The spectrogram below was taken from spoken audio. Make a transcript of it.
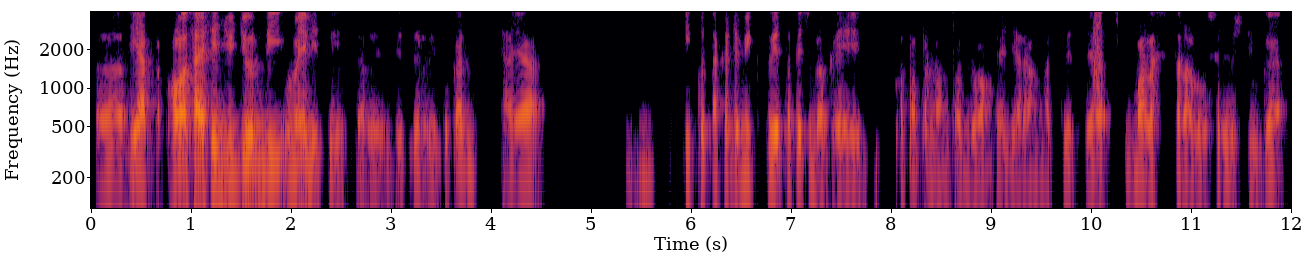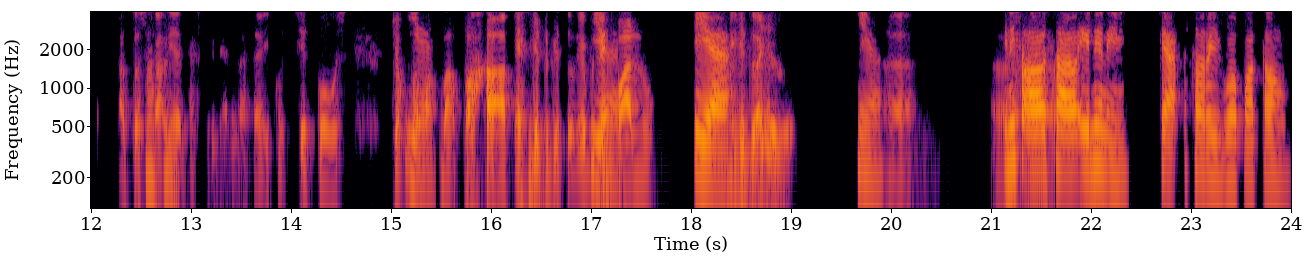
Uh, ya kalau saya sih jujur di umumnya di Twitter, Twitter itu kan saya ikut akademik tweet tapi sebagai apa penonton doang saya jarang nge-tweet saya malas terlalu serius juga atau sekalian mm -hmm. saya ikut sit post jok yeah. bapak-bapak kayak gitu-gitu ya bikin yeah. fun Iya. Gitu aja, Bu. Iya. Uh, ini soal soal ini nih, Cak. Sorry gue potong.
